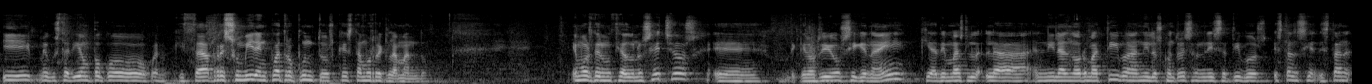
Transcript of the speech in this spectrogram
y me gustaría un poco, bueno, quizá resumir en cuatro puntos qué estamos reclamando. Hemos denunciado unos hechos eh, de que los ríos siguen ahí, que además ni la normativa ni los controles administrativos están, están,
